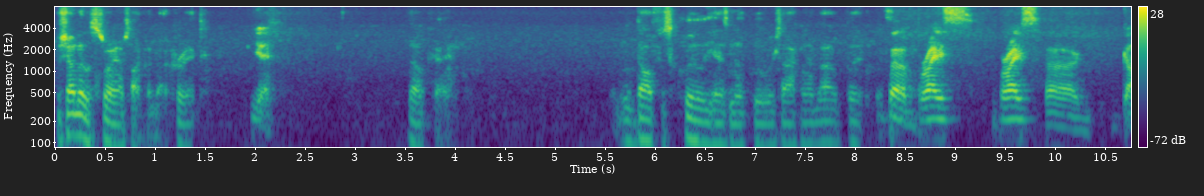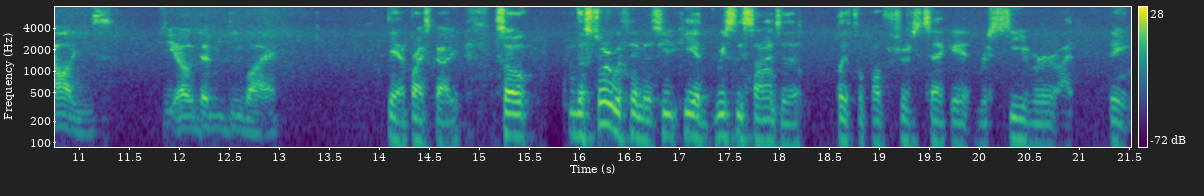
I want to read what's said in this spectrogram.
but y'all know the story I'm talking about, correct? Yeah. Okay. Dolphus clearly has no clue what we're talking about, but It's uh Bryce Bryce uh Gowdy's G O W D Y. Yeah, Bryce Gowdy. So the story with him is he, he had recently signed to play football for Georgia Tech at receiver, I think.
